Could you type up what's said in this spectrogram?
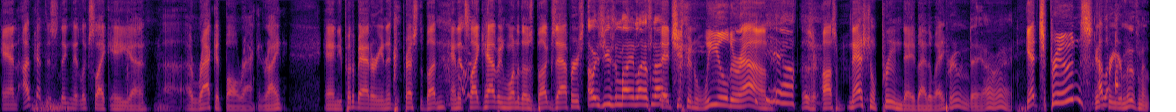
And I've got this thing that looks like a uh, uh, a racquetball racket, right? And you put a battery in it, you press the button, and it's like having one of those bug zappers. I was using mine last night. That you can wield around. yeah. Those are awesome. National Prune Day, by the way. Prune Day. All right. Get your prunes. Good I, for your movement.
